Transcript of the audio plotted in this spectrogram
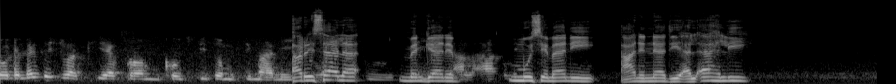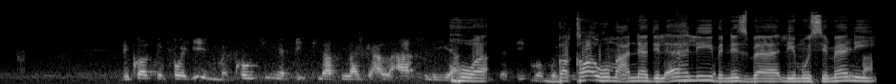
So the message was from Coach Tito Musimani. الرسالة من جانب موسيماني عن النادي الأهلي هو. بقاؤه مع النادي الأهلي بالنسبة لموسيماني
